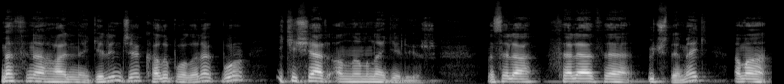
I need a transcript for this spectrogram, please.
mesna haline gelince kalıp olarak bu ikişer anlamına geliyor. Mesela selase üç demek ama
